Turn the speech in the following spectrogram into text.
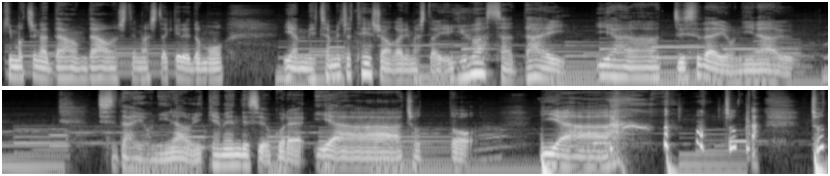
気持ちがダウンダウンしてましたけれども、いや、めちゃめちゃテンション上がりました。湯浅大、いや次世代を担う次世代を担うイケメンですよ、これ。いやー、ちょっと、いやー ちょっと、ちょっ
